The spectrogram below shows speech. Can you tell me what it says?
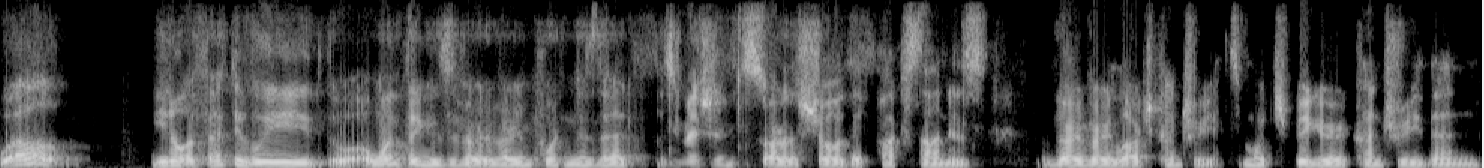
Well, you know, effectively, one thing is very, very important is that, as you mentioned at the start of the show, that Pakistan is very very large country. It's a much bigger country than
